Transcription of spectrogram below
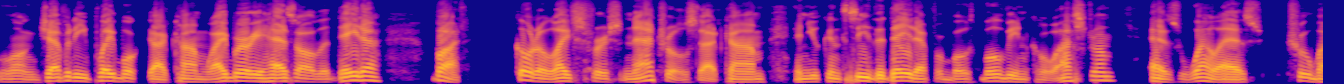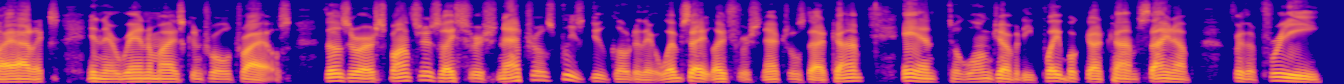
longevityplaybook.com library has all the data, but go to lifesfirstnaturals.com and you can see the data for both bovine colostrum as well as True Biotics in their randomized controlled trials. Those are our sponsors, Life's First Naturals. Please do go to their website, lifesfirstnaturals.com, and to longevityplaybook.com. Sign up for the free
